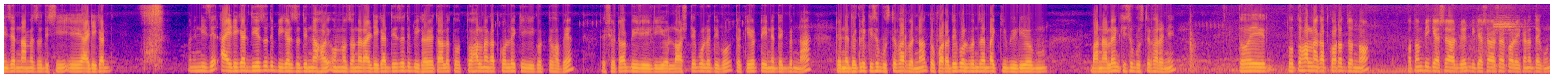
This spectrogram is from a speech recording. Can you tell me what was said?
নিজের নামে যদি সি আইডি কার্ড মানে নিজের আইডি কার্ড দিয়ে যদি বিঘার যদি না হয়, অন্যজনের আইডি কার্ড দিয়ে যদি বিঘার হয়, তাহলে তথ্য হালনাগাদ করলে কী কী করতে হবে? তো সেটা ভিডিও লাস্টে বলে দিব। তো কেউ ট্রেনে দেখবেন না। ট্রেনে দেখলে কিছু বুঝতে পারবেন না। তো পরে বলবেন যে, ভাই, কী ভিডিও? বানালেন, কিছু বুঝতে পারেনি। তো এই তথ্য হালনাগাদ করার জন্য প্রথম বিকাশে আসবেন। বিকাশে আসার পর এখানে দেখুন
